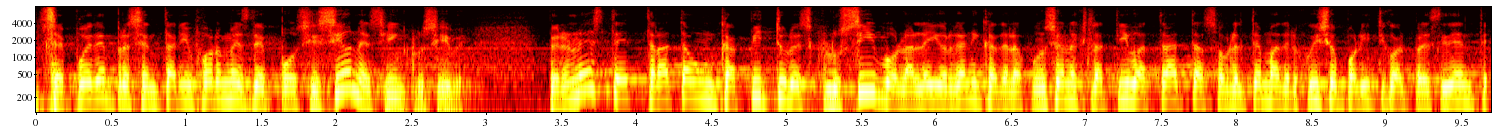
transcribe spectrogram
Se pueden presentar informes de posiciones inclusive. Pero en este trata un capítulo exclusivo, la ley orgánica de la función legislativa trata sobre el tema del juicio político al presidente,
